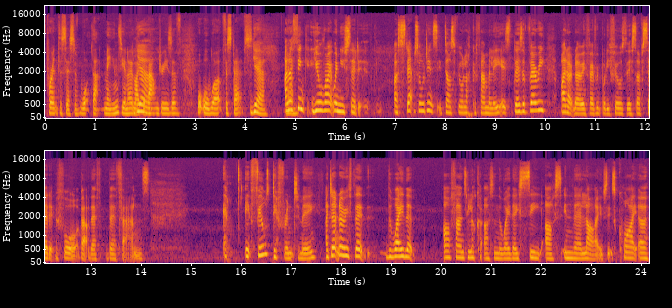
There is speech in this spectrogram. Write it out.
parenthesis of what that means. You know, like Yeah. the boundaries of what will work for steps. Yeah. And I Um, think you're right when you said it, a steps audience it does feel like a family it's there's a very i don't know if everybody feels this i've said it before about their their fans it feels different to me i don't know if the the way that our fans look at us and the way they see us in their lives it's quite a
